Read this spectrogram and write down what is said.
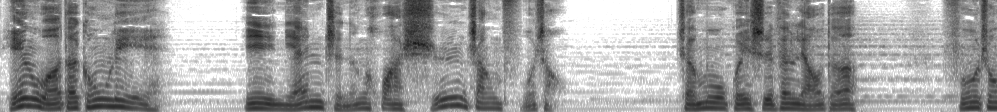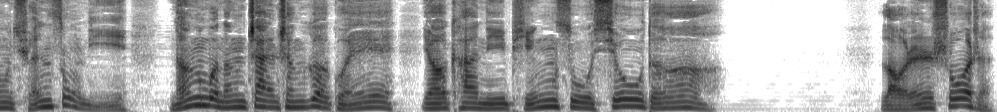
凭我的功力，一年只能画十张符咒，这木鬼十分了得。符中全送你，能不能战胜恶鬼，要看你平素修德。老人说着，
